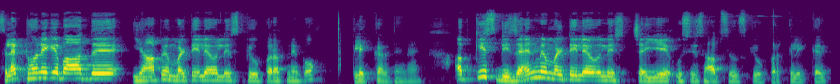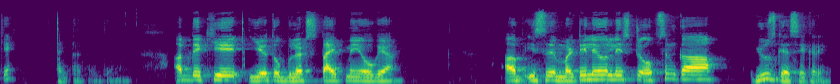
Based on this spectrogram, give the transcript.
सेलेक्ट होने के बाद यहाँ पे मल्टी लेवल लिस्ट के ऊपर अपने को क्लिक कर देना है। अब किस डिज़ाइन में मल्टी लेवल लिस्ट चाहिए, उस हिसाब से उसके ऊपर क्लिक करके एंटर कर देना है। अब देखिए, ये तो बुलेट्स टाइप में ही हो गया। अब इस मल्टी लेवल लिस्ट ऑप्शन का यूज़ कैसे करें?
